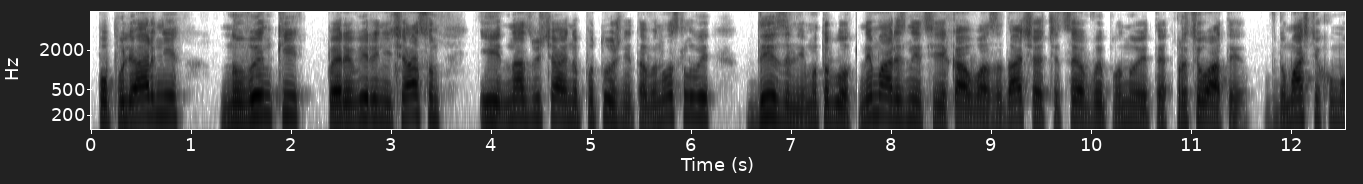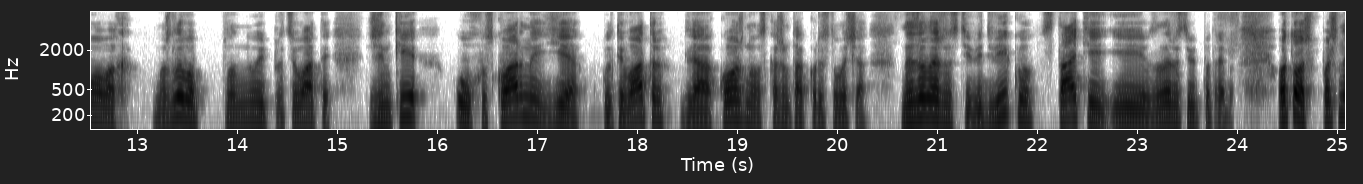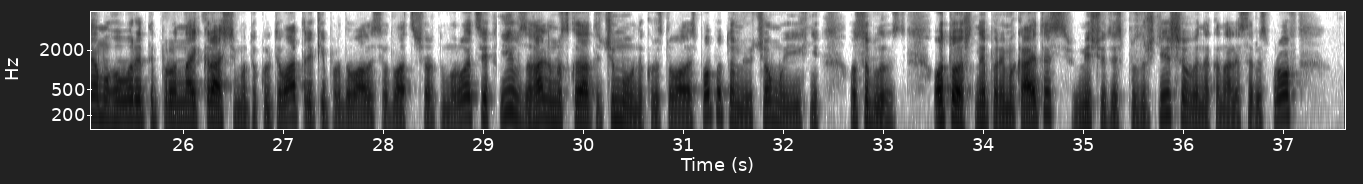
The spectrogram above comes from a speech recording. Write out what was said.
популярні новинки, перевірені часом і надзвичайно потужні та виносливі дизельні мотоблоки. Нема різниці, яка у вас задача, чи це ви плануєте працювати в домашніх умовах, можливо, планують працювати жінки. У Хускварни є культиватор для кожного, скажімо так, користувача, незалежності від віку, статі і в залежності від потреби. Отож, почнемо говорити про найкращі мотокультиватори, які продавалися у 2024 році, і в загальному розказати, чому вони користувалися попитом і в чому їхні особливості. Отож, не перемикайтесь, вміщуйтесь позручніше. Ви на каналі Сервіс Проф.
